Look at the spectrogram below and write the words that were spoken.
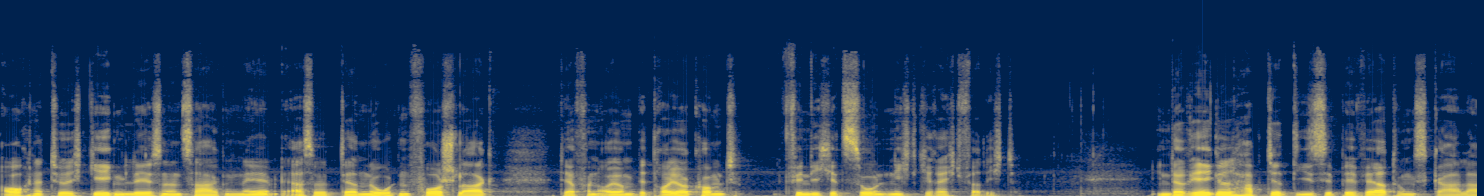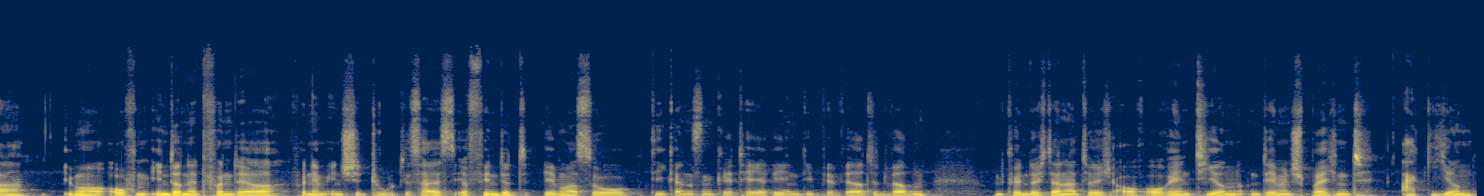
auch natürlich gegenlesen und sagen, nee, also der Notenvorschlag, der von eurem Betreuer kommt, finde ich jetzt so nicht gerechtfertigt. In der Regel habt ihr diese Bewertungsskala immer auf dem Internet von, der, von dem Institut. Das heißt, ihr findet immer so die ganzen Kriterien, die bewertet werden und könnt euch dann natürlich auch orientieren und dementsprechend agieren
